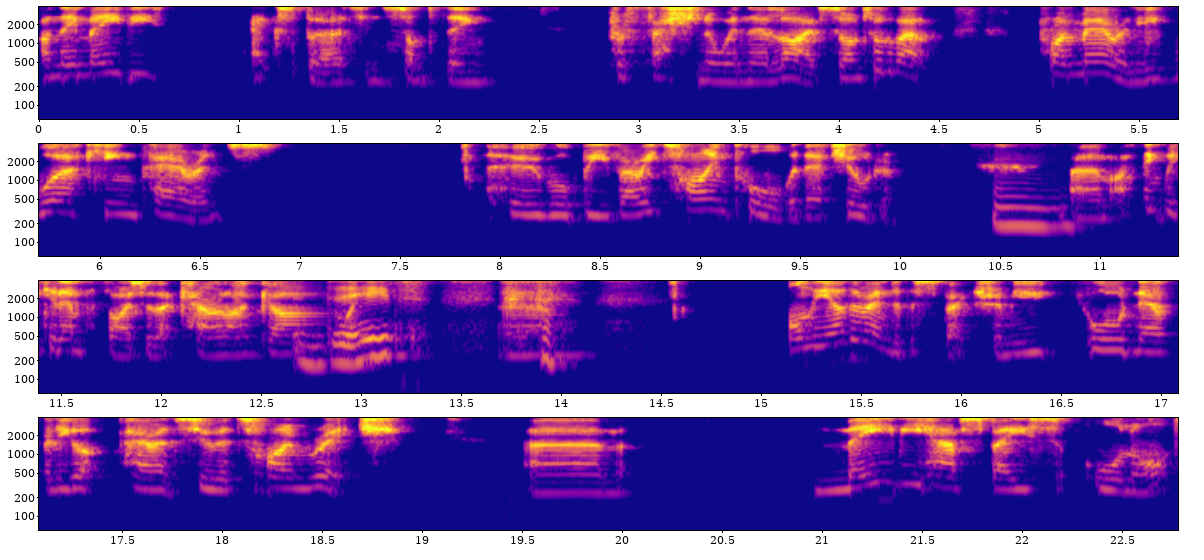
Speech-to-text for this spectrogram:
and they may be expert in something professional in their lives. So I'm talking about primarily working parents who will be very time poor with their children. Mm. Um, I think we can empathise with that, Caroline Garn. Indeed. um, on the other end of the spectrum, you ordinarily got parents who are time rich. Um, maybe have space or not,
